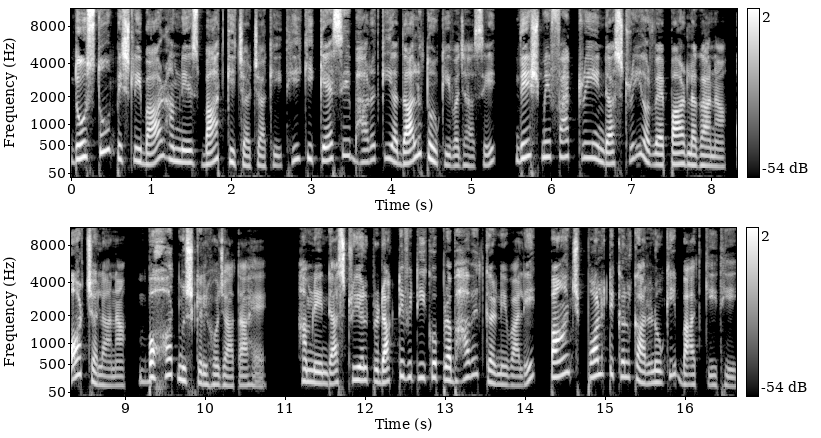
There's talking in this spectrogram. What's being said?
दोस्तों, पिछली बार हमने इस बात की चर्चा की थी कि कैसे भारत की अदालतों की वजह से देश में फैक्ट्री, इंडस्ट्री और व्यापार लगाना और चलाना बहुत मुश्किल हो जाता है। हमने इंडस्ट्रियल प्रोडक्टिविटी को प्रभावित करने वाले पाँच पॉलिटिकल कारणों की बात की थी,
